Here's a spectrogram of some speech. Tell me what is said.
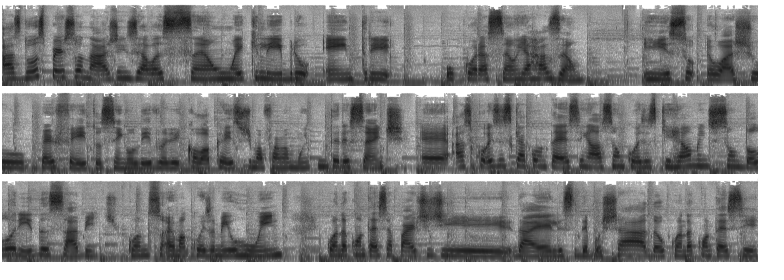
as duas personagens, elas são um equilíbrio entre o coração e a razão. E isso eu acho perfeito, assim, o livro ele coloca isso de uma forma muito interessante. É, as coisas que acontecem, elas são coisas que realmente são doloridas, sabe? Quando é uma coisa meio ruim, quando acontece a parte de da Alice debochada, ou quando acontece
